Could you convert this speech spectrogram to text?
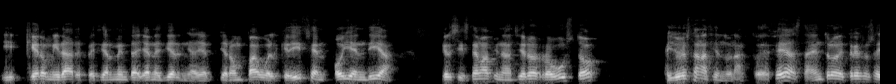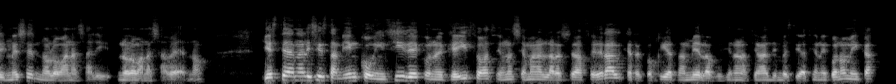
y quiero mirar especialmente a Janet Yellen y a Jerome Powell, que dicen hoy en día que el sistema financiero es robusto, ellos están haciendo un acto de fe. Hasta dentro de tres o seis meses no lo van a salir, no lo van a saber, ¿no? Y este análisis también coincide con el que hizo hace unas semanas la Reserva Federal, que recogía también la Oficina Nacional de Investigación Económica,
